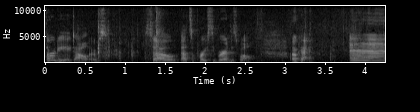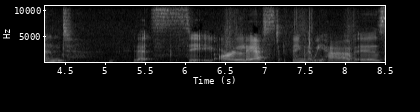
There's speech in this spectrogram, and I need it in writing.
$38 so that's a pricey brand as well okay and Let's see. Our last thing that we have is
